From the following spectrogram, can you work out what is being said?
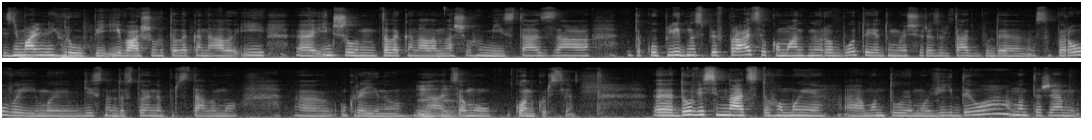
знімальній групі, і вашого телеканалу, і е, іншим телеканалам нашого міста за таку плідну співпрацю, командну роботу. Я думаю, що результат буде суперовий, і ми дійсно достойно представимо Україну на цьому конкурсі. До 18-го ми монтуємо відео монтажем.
